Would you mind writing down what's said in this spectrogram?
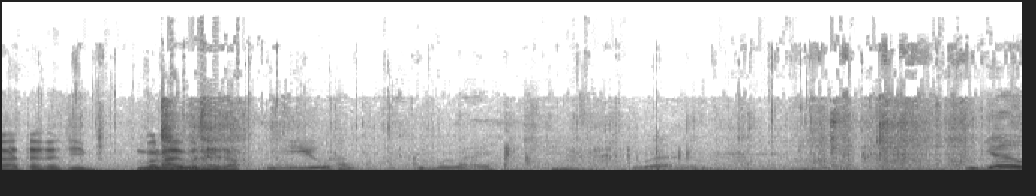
ละแต่ก็สิบ่หลายปานใดหรอกหิวทั้งที่บ่หลายอืมว่าเยอะ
